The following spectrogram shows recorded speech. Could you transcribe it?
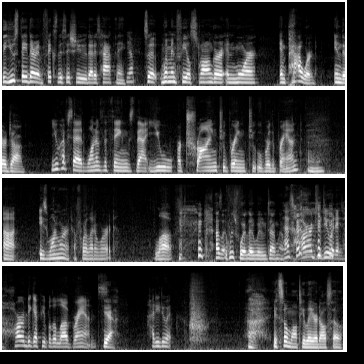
that you stay there and fix this issue that is happening yep. so that women feel stronger and more empowered in their job? You have said one of the things that you are trying to bring to Uber, the brand, mm-hmm. uh, is one word, a four letter word love. I was like, which four letter word are we talking about? That's hard to do it. It's hard to get people to love brands. Yeah. How do you do it? it's so multi layered, also.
